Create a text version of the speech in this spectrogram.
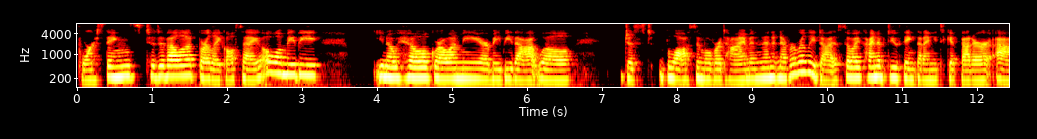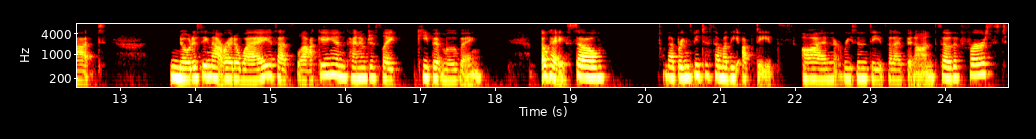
force things to develop or like I'll say, "Oh, well maybe you know, he'll grow on me or maybe that will just blossom over time and then it never really does. So I kind of do think that I need to get better at noticing that right away if that's lacking and kind of just like keep it moving. Okay, so that brings me to some of the updates on recent dates that I've been on. So the first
